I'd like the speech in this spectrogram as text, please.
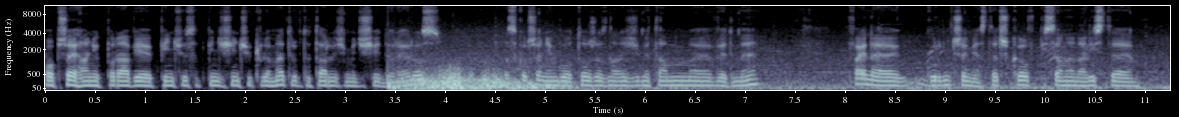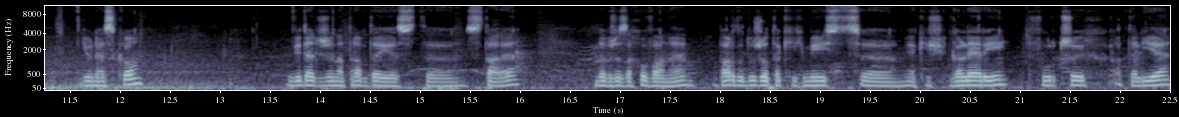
Po przejechaniu prawie 550 km dotarliśmy dzisiaj do Reros. Zaskoczeniem było to, że znaleźliśmy tam e, wydmy. Fajne górnicze miasteczko wpisane na listę UNESCO. Widać, że naprawdę jest e, stare, dobrze zachowane. Bardzo dużo takich miejsc, e, jakichś galerii twórczych, atelier.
